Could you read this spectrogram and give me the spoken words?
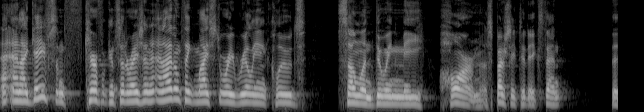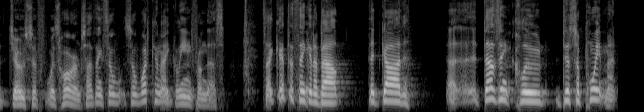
and I gave some careful consideration, and I don't think my story really includes someone doing me harm, especially to the extent that Joseph was harmed. So I think, so, so what can I glean from this? So I get to thinking about that God uh, does include disappointment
